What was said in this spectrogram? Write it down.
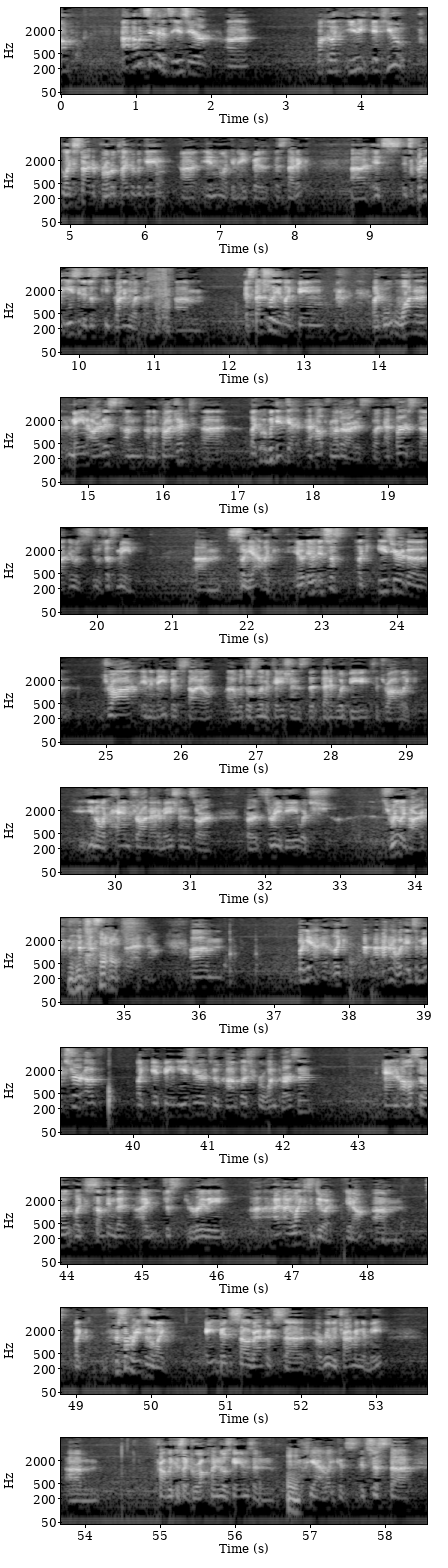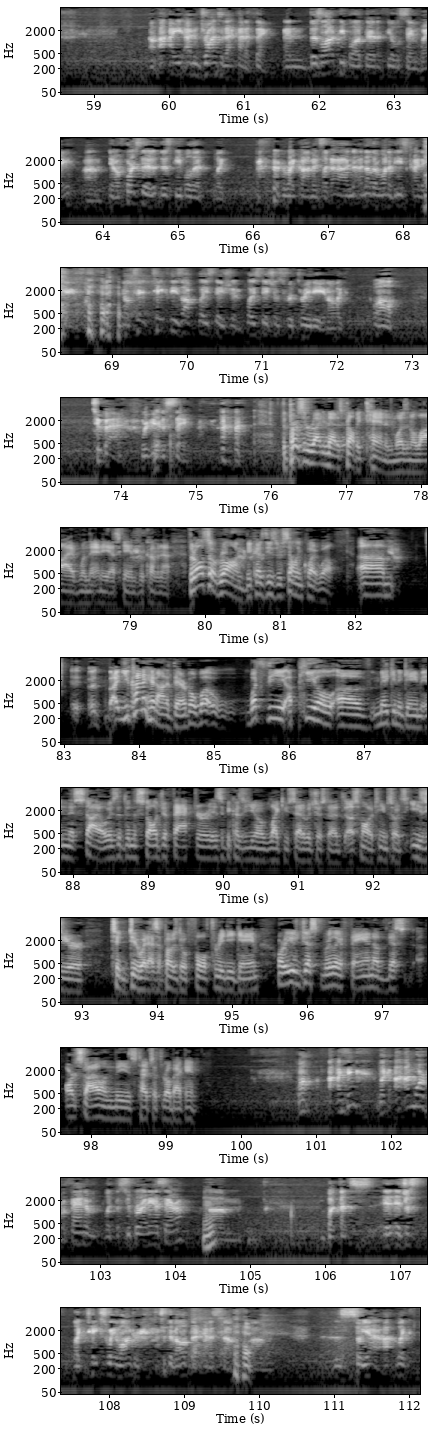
Well, I, I would say that it's easier. Uh, like you, if you like start a prototype of a game uh, in like an 8-bit aesthetic, uh, it's it's pretty easy to just keep running with it. Um, especially like being like one main artist on, on the project. Uh, like we did get help from other artists, but at first uh, it was it was just me. Um, so yeah, like it, it- it's just like easier to draw in an 8-bit style uh, with those limitations that, than it would be to draw like you know like hand-drawn animations or or 3D, which is really hard just to get to that now. Um, but yeah, like I, I don't know, it's a mixture of like it being easier to accomplish for one person, and also like something that I just really I, I like to do it. You know, um, like for some reason, like eight bit style graphics uh, are really charming to me. Um, probably because I grew up playing those games, and yeah, like it's it's just uh, I, I- I'm drawn to that kind of thing. And there's a lot of people out there that feel the same way. Um, you know, of course, there, there's people that comments like, ah, another one of these kind of games. Like, you know, ta- take these off PlayStation. PlayStation's for 3D. and I'm like, well, too bad. We're here to stay. The person writing that is probably 10 and wasn't alive when the NES games were coming out. They're also wrong because these are selling quite well. Um, yeah. Uh, you kind of hit on it there, but what what's the appeal of making a game in this style? Is it the nostalgia factor? Is it because you know, like you said, it was just a, a smaller team, so it's easier to do it as opposed to a full 3D game? Or are you just really a fan of this art style and these types of throwback games? Well, I think like I'm more of a fan of like the Super NES era, um, but that's it, it. Just like takes way longer to develop that kind of stuff. Um, so yeah, I, like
